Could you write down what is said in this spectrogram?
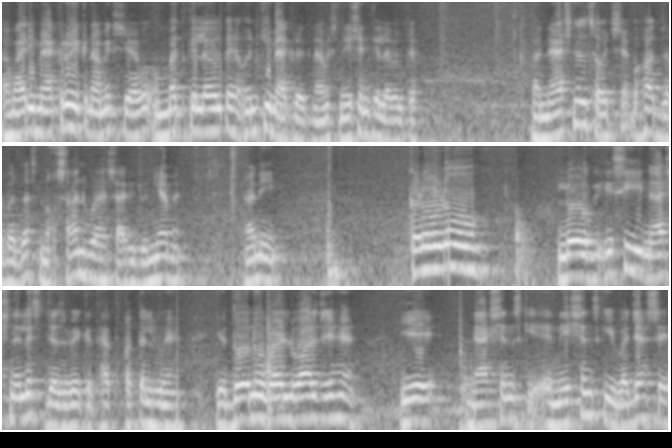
ہماری میکرو اکنامکس جو ہے وہ امت کے لیول پہ ہے، ان کی میکرو اکنامکس نیشن کے لیول پہ۔ اور نیشنل سوچ سے بہت زبردست نقصان ہوا ہے ساری دنیا میں۔ یعنی کروڑوں لوگ اسی نیشنلسٹ جذبے کے تحت قتل ہوئے ہیں۔ یہ دونوں ورلڈ وار جو ہیں، یہ نیشنز کی نیشنز کی وجہ سے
